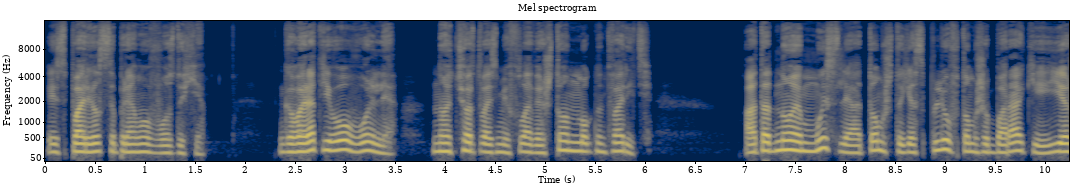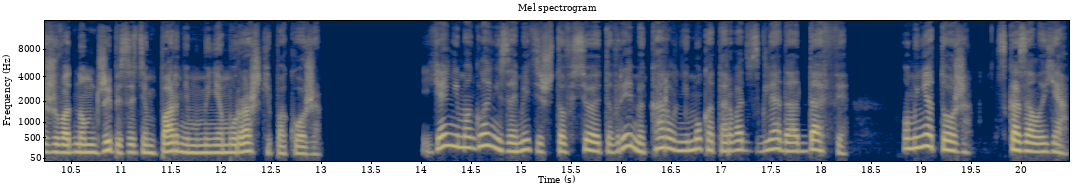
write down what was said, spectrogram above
Испарился прямо в воздухе. Говорят, его уволили. Но, черт возьми, Флавия, что он мог натворить? От одной мысли о том, что я сплю в том же бараке и езжу в одном джипе с этим парнем, у меня мурашки по коже. Я не могла не заметить, что все это время Карл не мог оторвать взгляда от Даффи. «У меня тоже», — сказала я.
